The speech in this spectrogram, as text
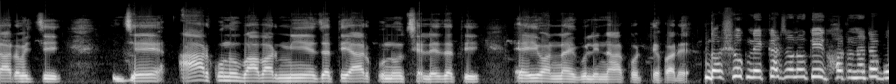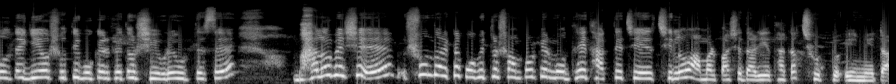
দাঁড় হয়েছি যে আর কোনো বাবার মেয়ে জাতি আর কোনো ছেলে জাতি এই অন্যায়গুলি না করতে পারে। দর্শক, নেককারজনক এই ঘটনাটা বলতে গিয়েও সত্যি বুকের ভেতর শিউরে উঠতেছে। ভালোবেসে সুন্দর একটা পবিত্র সম্পর্কের মধ্যেই থাকতে চেয়েছিল আমার পাশে দাঁড়িয়ে থাকা ছোট্ট এই মেয়েটা।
